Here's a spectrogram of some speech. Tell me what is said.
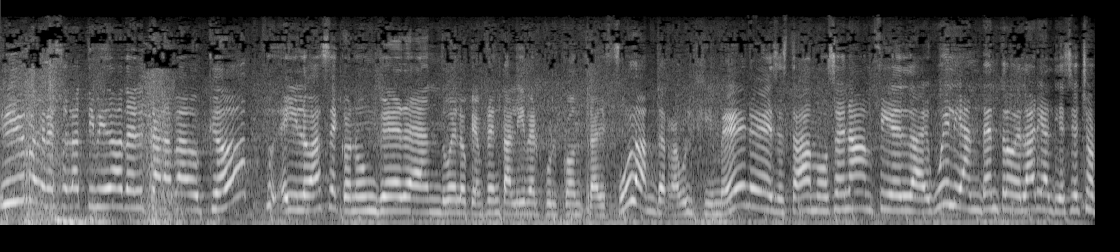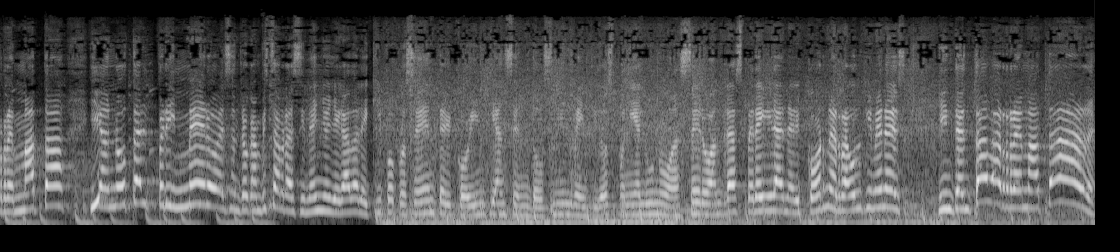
Y regresó la actividad del Carabao Cup y lo hace con un gran duelo que enfrenta a Liverpool contra el Fulham de Raúl Jiménez. Estábamos en Anfield. William dentro del área al 18 remata y anota el primero. El centrocampista brasileño llegado al equipo procedente del Corinthians en 2022 ponía el 1 a 0. Andrés Pereira en el córner. Raúl Jiménez Intentaba rematar,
